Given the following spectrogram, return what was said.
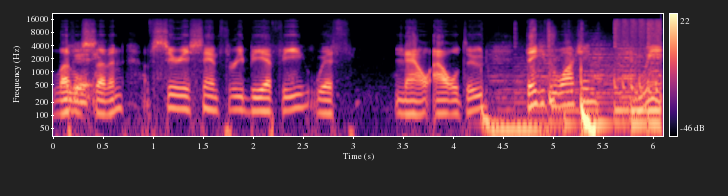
level Okay. 7, of Serious Sam 3 BFE with now Owldude. Thank you for watching, and we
